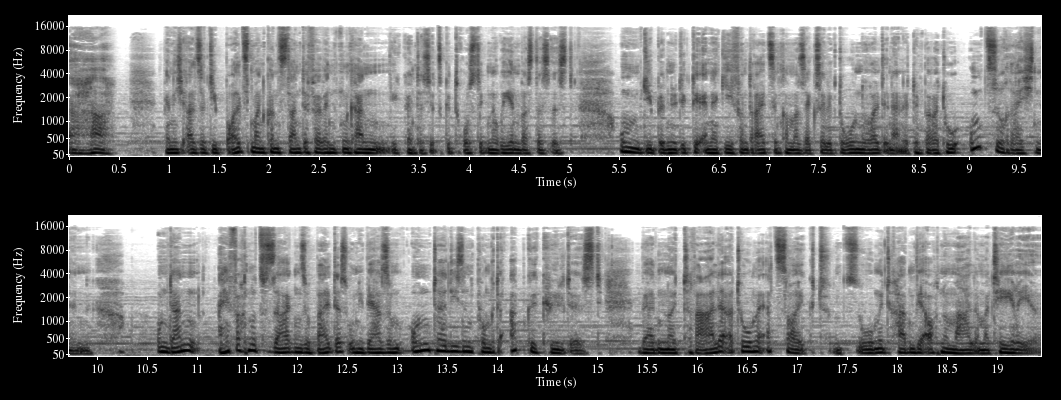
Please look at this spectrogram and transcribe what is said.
aha, wenn ich also die Boltzmann-Konstante verwenden kann, ihr könnt das jetzt getrost ignorieren, was das ist, um die benötigte Energie von 13,6 Elektronenvolt in eine Temperatur umzurechnen, um dann einfach nur zu sagen, sobald das Universum unter diesem Punkt abgekühlt ist, werden neutrale Atome erzeugt und somit haben wir auch normale Materie.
